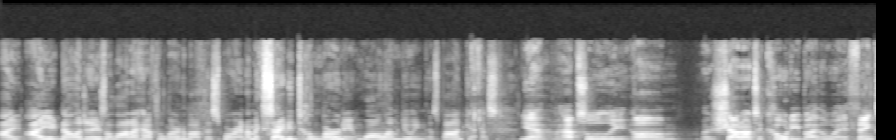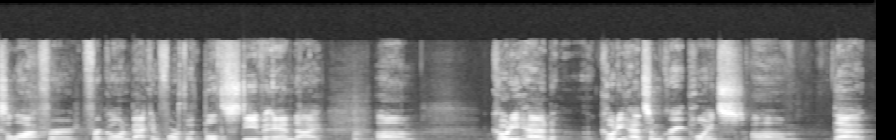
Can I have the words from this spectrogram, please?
I, I acknowledge there's a lot I have to learn about this sport and I'm excited to learn it while I'm doing this podcast. Yeah, absolutely. Um, shout out to Cody, by the way. Thanks a lot for for going back and forth with both Steve and I. Um, Cody had Cody had some great points um, that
